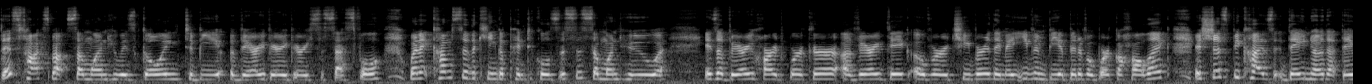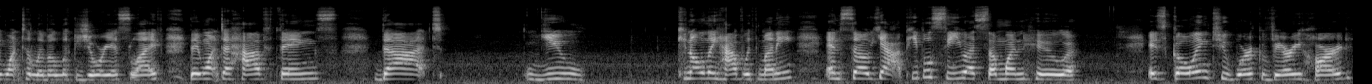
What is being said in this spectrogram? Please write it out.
this talks about someone who is going to be very, very, very successful. When it comes to the King of Pentacles, this is someone who is a very hard worker, a very big overachiever. They may even be a bit of a workaholic. It's just because they know that they want to live a luxurious life. They want to have things that you can only have with money. And so, yeah, people see you as someone who is going to work very hard.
